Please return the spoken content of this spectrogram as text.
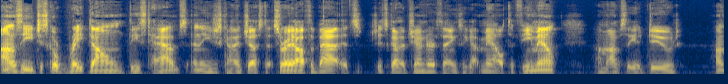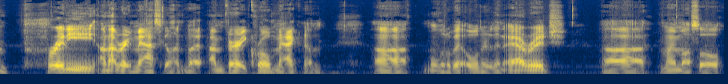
Honestly, you just go right down these tabs and then you just kind of adjust it. So right off the bat, it's it's got a gender thing. So you got male to female. I'm obviously a dude. I'm pretty. I'm not very masculine, but I'm very Cro-Magnon. Uh, I'm a little bit older than average. Uh, my muscle,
